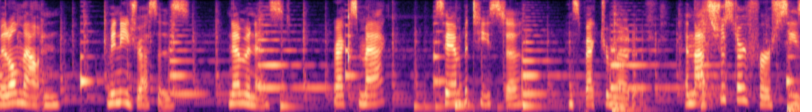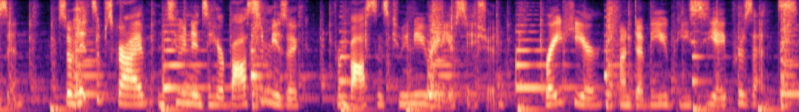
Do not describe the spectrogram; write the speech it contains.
Middle Mountain, Mini Dresses, Nemonist, Rex Mack, Sam Batista, and Spectrum Motive. And that's just our first season. So hit subscribe and tune in to hear Boston music from Boston's community radio station, right here on WBCA Presents.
